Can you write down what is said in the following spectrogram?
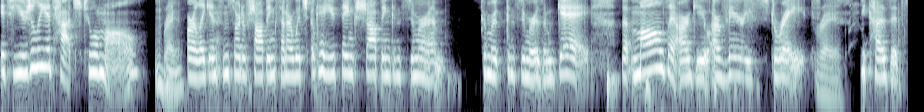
it's usually attached to a mall mm-hmm. right. or like in some sort of shopping center which okay you think shopping consumerism com- consumerism gay but malls i argue are very straight Right. because it's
